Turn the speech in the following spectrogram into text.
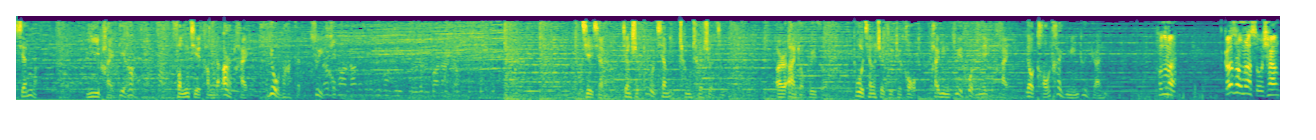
先了。一排第二，冯杰他们的二排又落在了最后。接下来将是步枪乘车射击，而按照规则，步枪射击之后，排名最后的那个排要淘汰一名队员。同志们，刚才我们的手枪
